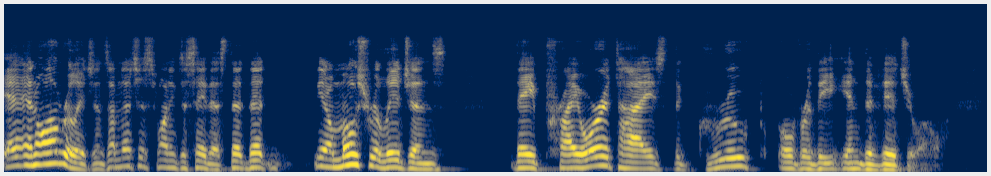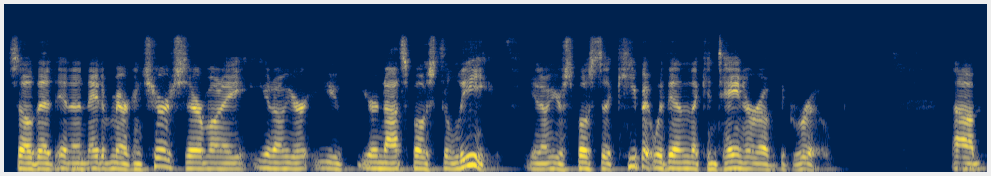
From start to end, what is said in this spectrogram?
and all religions. I'm not just wanting to say this. That that you know most religions they prioritize the group over the individual so that in a native american church ceremony you know you're you you're not supposed to leave you know, you're supposed to keep it within the container of the group. Um,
